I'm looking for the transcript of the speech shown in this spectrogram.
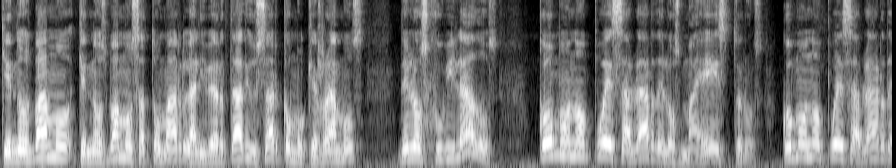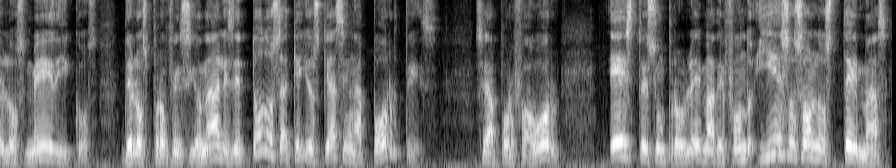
que nos vamos, que nos vamos a tomar la libertad de usar como querramos de los jubilados. ¿Cómo no puedes hablar de los maestros? ¿Cómo no puedes hablar de los médicos, de los profesionales, de todos aquellos que hacen aportes? O sea, por favor, esto es un problema de fondo y esos son los temas,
